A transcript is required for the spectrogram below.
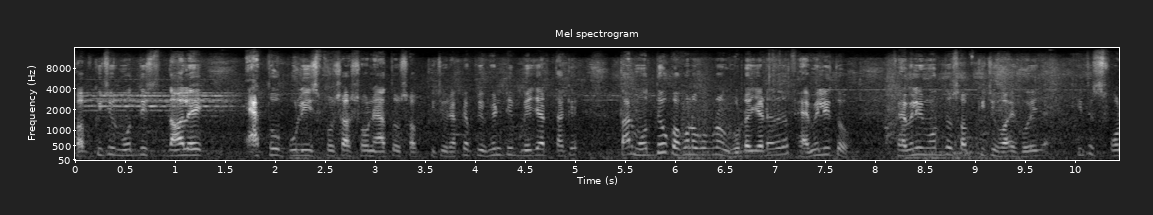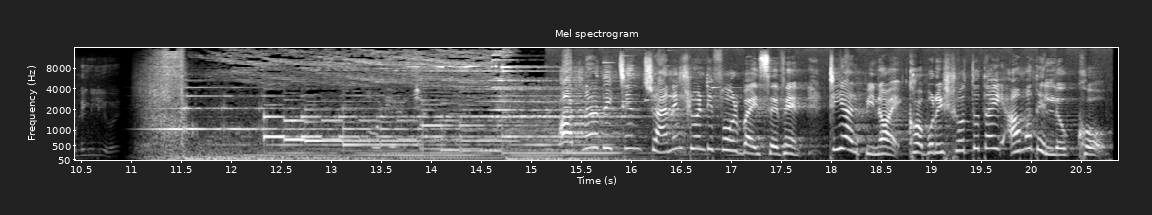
সব কিছুর মধ্যে নাহলে এত পুলিশ, প্রশাসন, এত সব কিছুর একটা প্রিভেন্টিভ মেজার থাকে। তার মধ্যেও কখনো কখনো ঘটে যায়। এটা ফ্যামিলি তো। ফ্যামিলির মধ্যেও সব কিছু হয়, হয়ে যায়। কিন্তু স্পোর্টিংলি হয়ে আপনারা দেখছেন channel twenty four by seven TRP নয় খবরের সত্যতাই আমাদের লক্ষ্য।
